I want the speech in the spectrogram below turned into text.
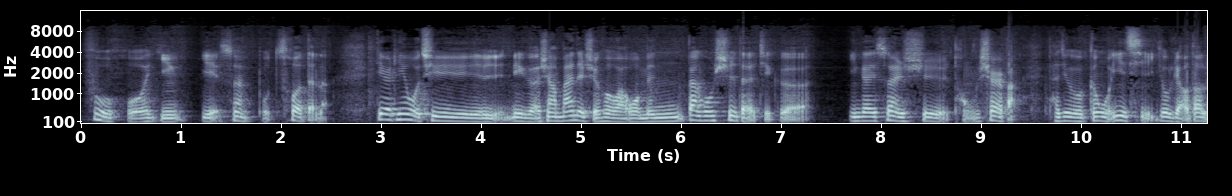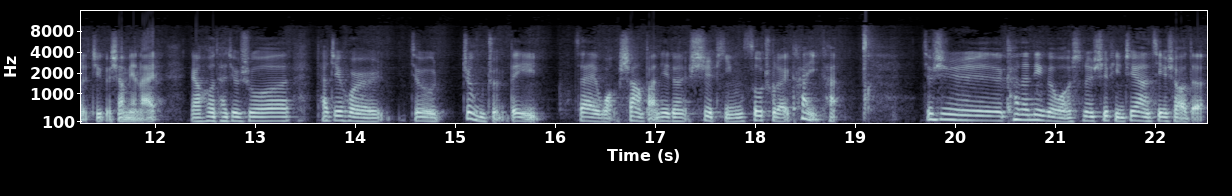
复活营也算不错的了。第二天我去那个上班的时候啊，我们办公室的这个应该算是同事吧，他就跟我一起又聊到了这个上面来，然后他就说他这会儿就正准备。在网上把那段视频搜出来看一看，就是看到那个网上的视频这样介绍的，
